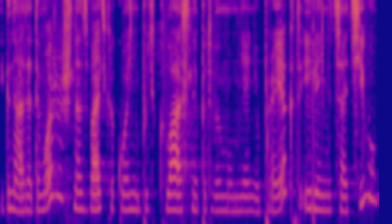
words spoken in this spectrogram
Игнат, а ты можешь назвать какой-нибудь классный, по твоему мнению, проект или инициативу,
